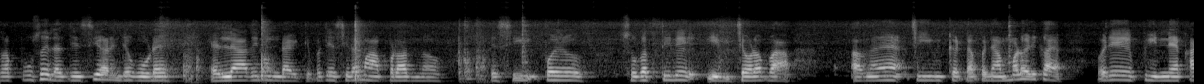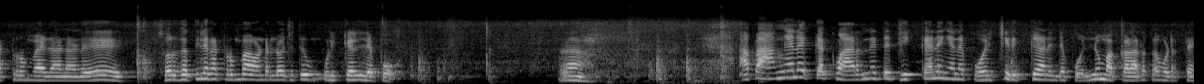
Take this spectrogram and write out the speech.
സപ്പൂസല്ല ജെസ്സിയാണ് എന്റെ കൂടെ എല്ലാത്തിനും ഉണ്ടായിട്ട്. ഇപ്പോൾ ജെസ്സിയുടെ മാപ്പിള തന്നോ ജെസ്സി ഇപ്പോൾ ഒരു സുഖത്തിൽ ജീവിച്ചോളെ. അങ്ങനെ ജീവിക്കട്ടെ. അപ്പം നമ്മളൊരു ക ഒരു പിന്നെ കട്ടറും വരാനാണ് സ്വർഗത്തിലെ കട്ടറും പാവണ്ടല്ലോ വെച്ചിട്ട് വിളിക്കലില്ല ഇപ്പോൾ അപ്പം അങ്ങനെയൊക്കെ പറഞ്ഞിട്ട് ചിക്കൻ ഇങ്ങനെ പൊരിച്ചെടുക്കുകയാണ് എന്റെ പൊന്നു മക്കൾ അതൊക്കെ വിടട്ടെ.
